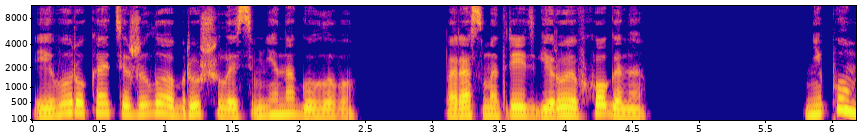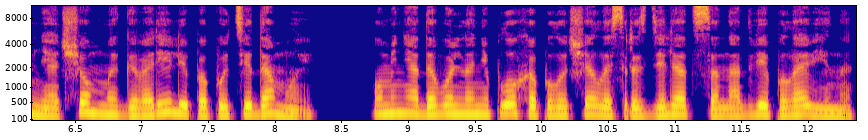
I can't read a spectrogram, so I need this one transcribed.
и его рука тяжело обрушилась мне на голову. Пора смотреть героев Хогана. Не помню, о чем мы говорили по пути домой. У меня довольно неплохо получалось разделяться на две половины.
